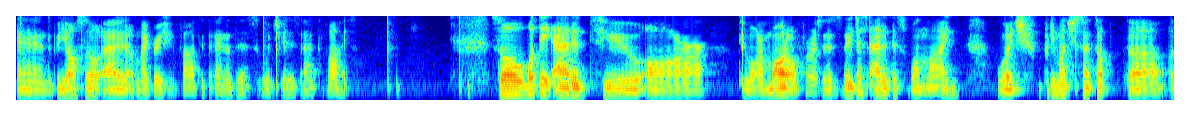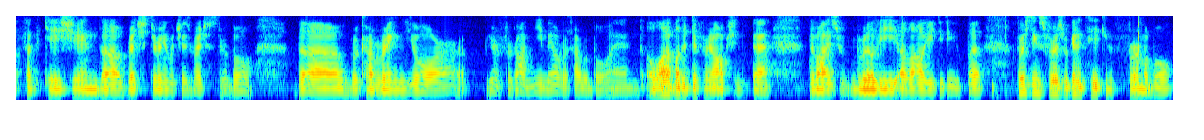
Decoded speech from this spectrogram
And we also added a migration file to the end of this, which is at devise. So what they added to our to our model first is they just added this one line which pretty much sets up the authentication, the registering, which is registerable, the recovering your your forgotten email recoverable, and a lot of other different options that Devise really allow you to do. But first things first, we're going to take confirmable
